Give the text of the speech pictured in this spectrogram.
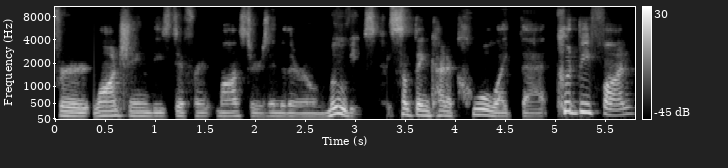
for launching these different monsters into their own movies something kind of cool like that could be fun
